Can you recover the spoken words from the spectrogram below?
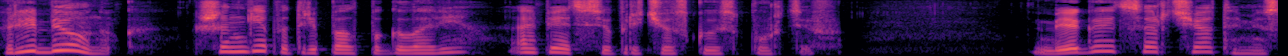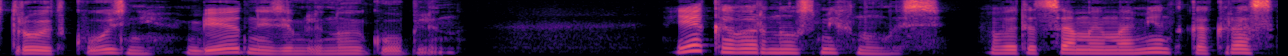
«Ребенок!» — Шенге потрепал по голове, опять всю прическу испортив. Бегает с арчатами, строит козни, бедный земляной гоблин. Я коварно усмехнулась. В этот самый момент как раз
